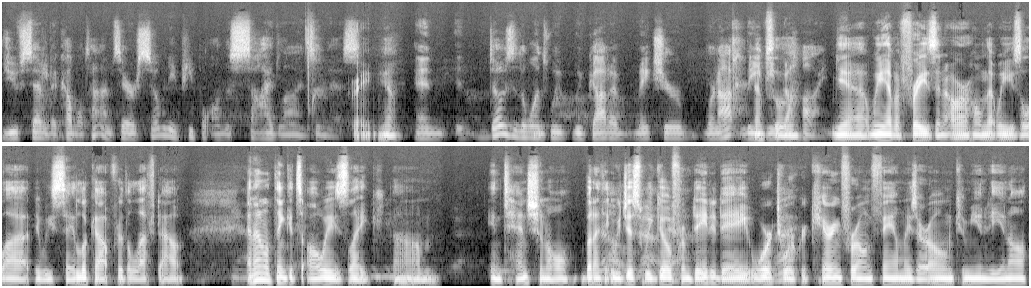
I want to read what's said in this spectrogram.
you've said it a couple times, there are so many people on the sidelines in this, Great. Yeah. and those are the ones we we've got to make sure we're not leaving Absolutely. behind. Yeah. We have a phrase in our home that we use a lot. We say, look out for the left out. Yeah. and I don't think it's always like um, intentional, but I think we No, just we go yeah. from day to day, work to work. We're caring for our own families, our own community, and all.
